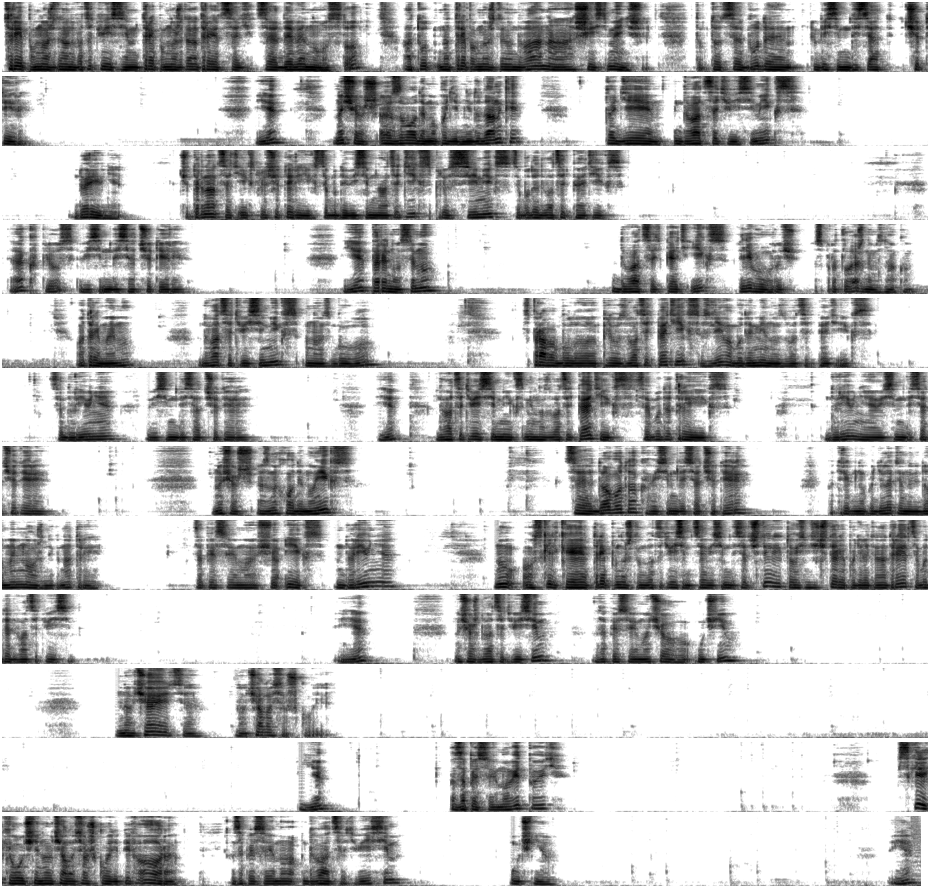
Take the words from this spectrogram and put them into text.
3 помножити на 28, 3 помножити на 30 це 90. А тут на 3 помножити на 2 на 6 менше. Тобто це буде 84. Є? Ну що ж, зводимо подібні доданки. Тоді 28х дорівнює. 14х плюс 4х це буде 18х, плюс 7х це буде 25х. Так, плюс 84. Є, переносимо 25х ліворуч з протилежним знаком. Отримаємо 28х у нас було. Справа було плюс 25х, зліва буде мінус 25х. Це дорівнює 84. Є. 28х мінус 25х це буде 3х. Дорівнює 84. Ну що ж, знаходимо х. Це добуток 84. Потрібно поділити на відомий множник на 3. Записуємо, що х дорівнює. Ну, оскільки 3 помножити на 28 це 84, то 84 поділити на 3 це буде 28. Є. Ну що ж, 28. Записуємо чого учнів. Навчається, навчалося в школі. Є. Записуємо відповідь. Скільки учнів навчалося у школі Піфагора? Записуємо 28 учнів. Є.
